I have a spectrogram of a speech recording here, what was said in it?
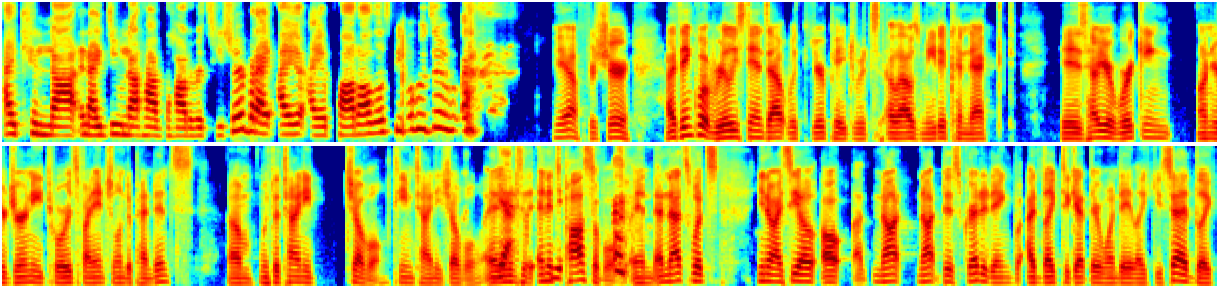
I cannot, and I do not have the heart of a teacher, but I, I, I applaud all those people who do. yeah, for sure. I think what really stands out with your page, which allows me to connect, is how you're working on your journey towards financial independence um, with a tiny shovel, team tiny shovel, and, yeah. it's, and it's yeah. possible, and and that's what's you know I see a, a, not not discrediting, but I'd like to get there one day, like you said, like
